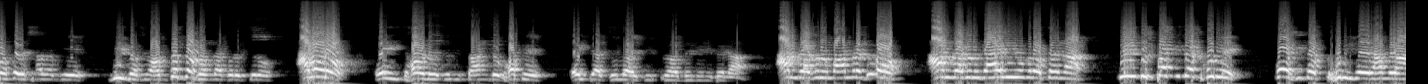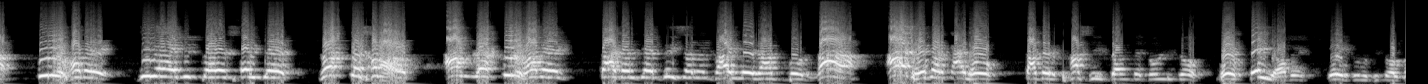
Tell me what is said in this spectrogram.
বছরের সাজা দিয়ে নির্বাচন অত্যন্ত ঘটনা করেছিল। আবারও এই ধরনের যদি কাণ্ড ঘটে, এইটা জুলাই বিপ্লব মেনে নেবে না। আমরা কোনো মামলা করো আমরা কোনো গায়ে নিয়ম রচনা না। কিন্তু প্রকৃত খুনি, প্রকৃত খুনিদের আমরা কোনোভাবে জুলাই বিপ্লবের শহীদের রক্ত সমাজ আমরা কোনোভাবে তাদেরকে বিচারের বাইরে রাখব না। আজ হোক আর কাল হোক, তাদের ফাঁসির দণ্ডে দণ্ডিত হতেই হবে, এই কোনো বিকল্প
